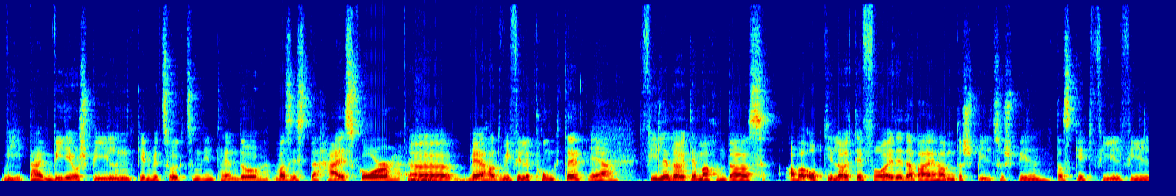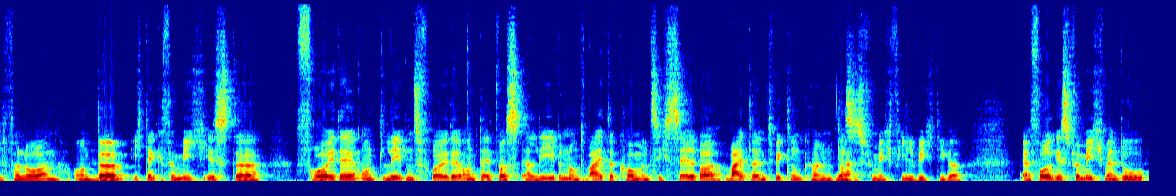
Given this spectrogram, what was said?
wie beim Videospielen. Gehen wir zurück zum Nintendo. Was ist der Highscore? Mhm. Äh, wer hat wie viele Punkte? Ja. Viele Leute machen das, aber ob die Leute Freude dabei haben, das Spiel zu spielen, das geht viel, viel verloren. Und mhm. äh, ich denke, für mich ist äh, Freude und Lebensfreude und etwas erleben und weiterkommen, sich selber weiterentwickeln können, das ja. ist für mich viel wichtiger. Erfolg ist für mich, wenn du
